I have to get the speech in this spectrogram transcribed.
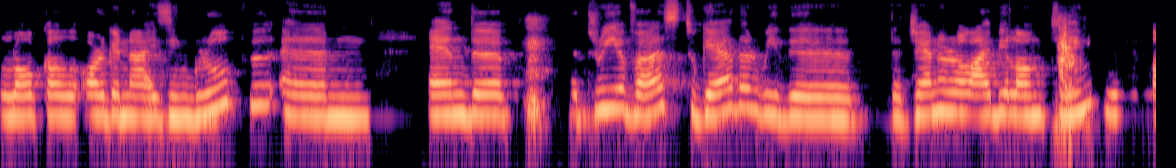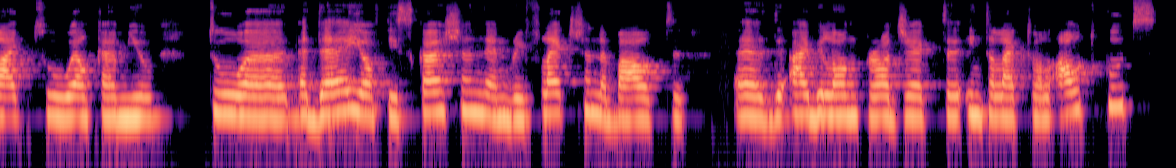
local organizing group. Um, and uh, the three of us together with the, the general I Belong team, we would like to welcome you to a, a day of discussion and reflection about uh, the I Belong project uh, intellectual outputs.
